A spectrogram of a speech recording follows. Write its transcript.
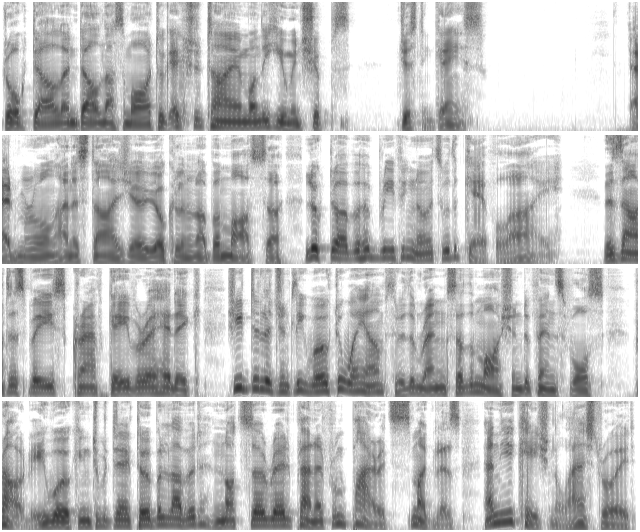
Drawkdal and Dal Nasamar took extra time on the human ships, just in case. Admiral Anastasia Yokolanova Marsa looked over her briefing notes with a careful eye. This outer space crap gave her a headache. She diligently worked her way up through the ranks of the Martian Defense Force, proudly working to protect her beloved, not so red planet from pirates, smugglers, and the occasional asteroid.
